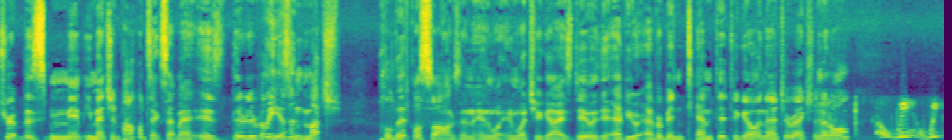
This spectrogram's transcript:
trip is. You mentioned politics. I mean, is there really isn't much political songs in in, what- in what you guys do. Have you ever been tempted to go in that direction at all? Oh, we we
